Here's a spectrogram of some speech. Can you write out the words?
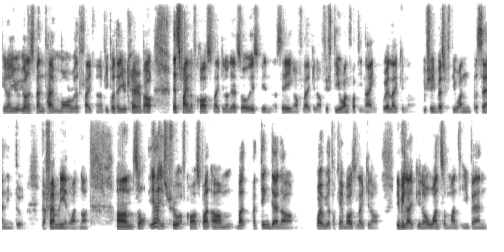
you know, you, you want to spend time more with like uh, people that you care about. That's fine, of course. Like you know, there's always been a saying of like you know, fifty one forty nine, where like you know, you should invest fifty one percent into your family and whatnot. Um, so yeah, it's true, of course. But um, but I think that um, what we are talking about is like you know, maybe like you know, once a month event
